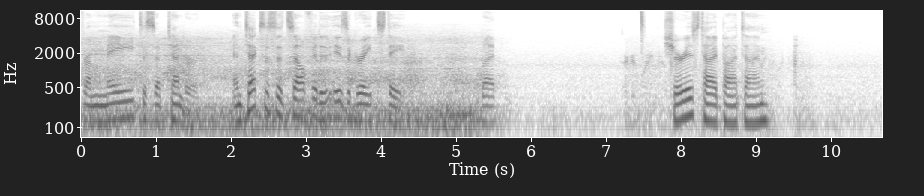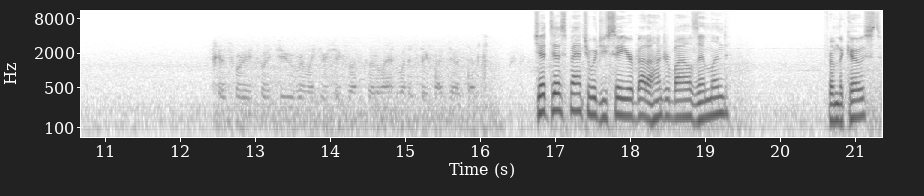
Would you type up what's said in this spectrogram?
from May to September. And Texas itself it is a great state, but sure is Tide Pod time. Jet dispatcher, would you say you're about 100 miles inland from the coast?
